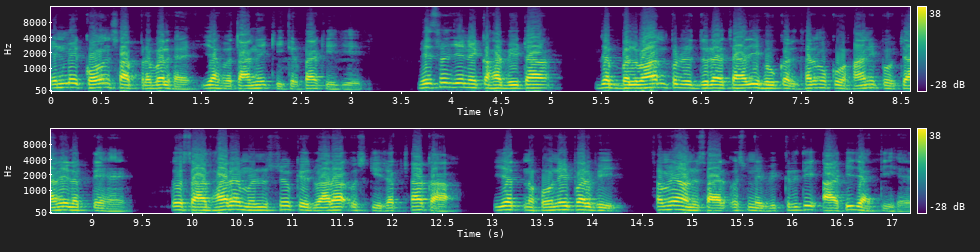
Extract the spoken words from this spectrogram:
इनमें कौन सा प्रबल है, यह बताने की कृपा कीजिए। भीष्म जी ने कहा, बेटा, जब बलवान पुरुष दुराचारी होकर धर्म को हानि पहुँचाने लगते हैं तो साधारण मनुष्यों के द्वारा उसकी रक्षा का यत्न होने पर भी समय अनुसार उसमें विकृति आ ही जाती है।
